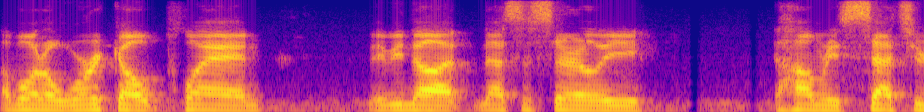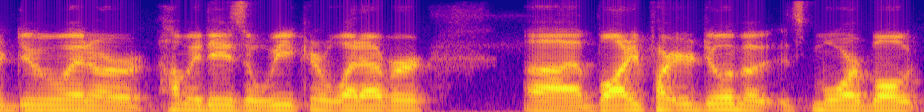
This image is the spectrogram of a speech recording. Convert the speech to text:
about a workout plan maybe not necessarily how many sets you're doing or how many days a week or whatever uh, body part you're doing, but it's more about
